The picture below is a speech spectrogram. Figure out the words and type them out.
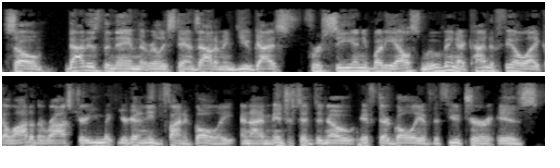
So that is the name that really stands out. I mean, do you guys foresee anybody else moving? I kind of feel like a lot of the roster, you, you're going to need to find a goalie. And I'm interested to know if their goalie of the future is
